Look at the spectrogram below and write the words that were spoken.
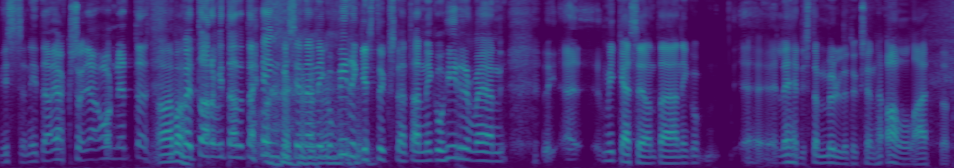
missä niitä jaksoja on, että Aivan. me tarvitaan tätä henkisenä niin kuin virkistyksenä tämän niin kuin hirveän, äh, mikä se on tämä niin kuin, äh, lehdistön myllytyksen alla. Että, tota.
